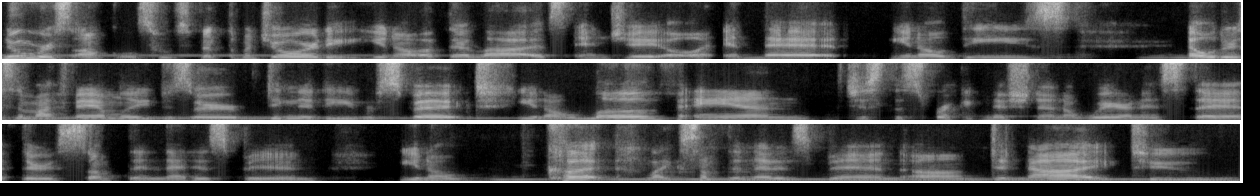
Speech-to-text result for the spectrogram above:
numerous uncles who spent the majority you know of their lives in jail and that you know these elders in my family deserve dignity respect you know love and just this recognition and awareness that there's something that has been you know, cut like something that has been um, denied to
